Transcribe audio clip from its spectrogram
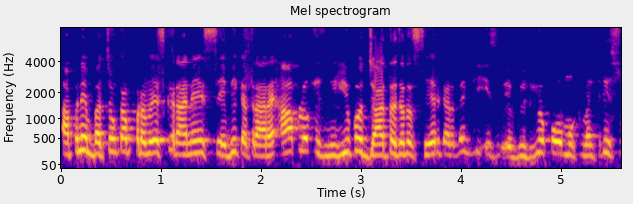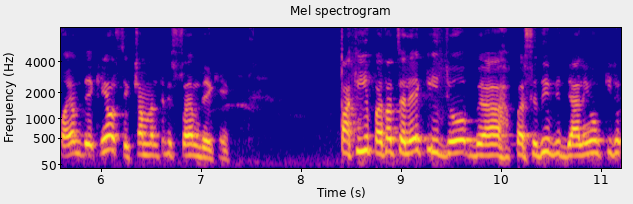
अपने बच्चों का प्रवेश कराने से भी कतरा रहे हैं। आप लोग इस वीडियो को ज़्यादा ज़्यादा शेयर कर दें कि इस वीडियो को मुख्यमंत्री स्वयं देखें और शिक्षा मंत्री स्वयं देखें, ताकि ये पता चले कि जो परिषदीय विद्यालयों की जो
